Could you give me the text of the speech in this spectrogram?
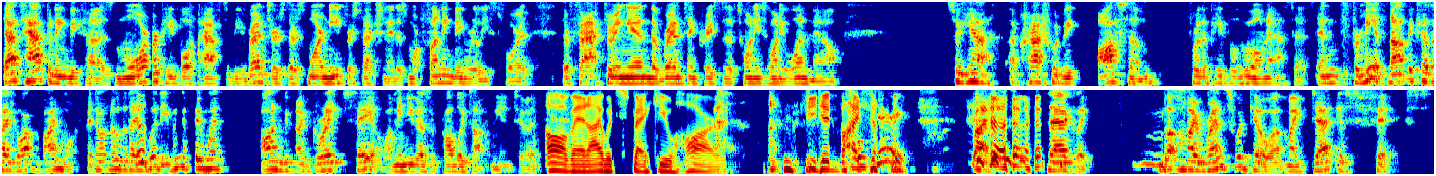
that's happening because more people have to be renters. There's more need for Section 8. There's more funding being released for it. They're factoring in the rent increases of 2021 now. So yeah, a crash would be awesome for the people who own assets. And for me, it's not because I'd go out and buy more. I don't know that I No. would, even if they went on a great sale. I mean, you guys would probably talk me into it. Oh man, I would spank you hard if you didn't buy something. Right. Exactly. But my rents would go up. My debt is fixed.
